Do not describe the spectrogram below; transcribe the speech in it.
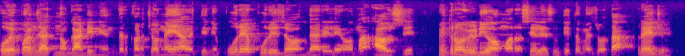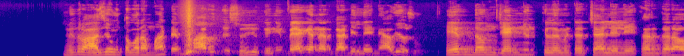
કોઈ પણ જાતનો ગાડીની અંદર ખર્ચો નહીં આવે, તેની પૂરેપૂરી જવાબદારી લેવામાં આવશે. મિત્રો વીડિયો અમારો છેલ્લે સુધી તમે જોતા રહેજો. મિત્રો, આજે હું તમારા માટે મારુતિ સુઝુકીની વેગેનર ગાડી લઈને આવ્યો છું. એકદમ જેન્યુન કિલોમીટર ચાલેલી ઘર ઘરાવ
